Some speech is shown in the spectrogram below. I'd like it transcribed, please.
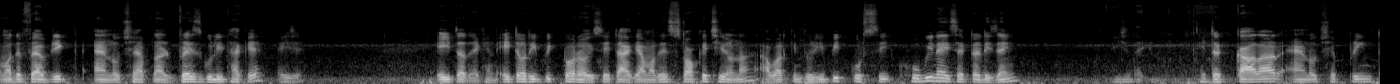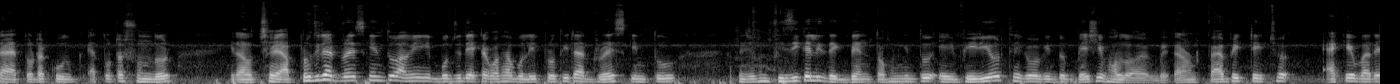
আমাদের ফ্যাব্রিক অ্যান্ড হচ্ছে আপনার ড্রেসগুলি থাকে। এই যে, এইটা দেখেন, এটাও রিপিট করা হয়েছে। এটা আগে আমাদের স্টকে ছিল না, আবার কিন্তু রিপিট করছি। খুবই নাইস একটা ডিজাইন এই যে দেখেন। এটার কালার অ্যান্ড হচ্ছে প্রিন্টটা এতটা কুল এতটা সুন্দর। এটা হচ্ছে প্রতিটা ড্রেস কিন্তু আমি যদি একটা কথা বলি, প্রতিটা ড্রেস কিন্তু আপনি যখন ফিজিক্যালি দেখবেন, তখন কিন্তু এই ভিডিওর থেকেও কিন্তু বেশি ভালো লাগবে। কারণ ফ্যাব্রিকটা হচ্ছে একেবারে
